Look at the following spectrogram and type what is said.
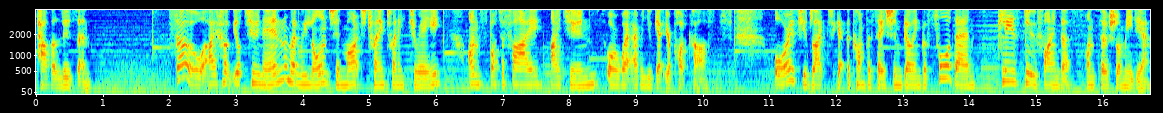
Pavel Luzin. So I hope you'll tune in when we launch in March 2023 on Spotify, iTunes, or wherever you get your podcasts. Or if you'd like to get the conversation going before then, please do find us on social media.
